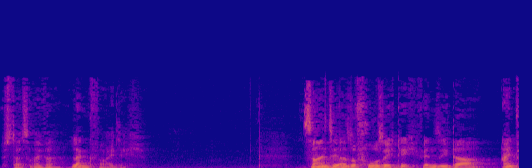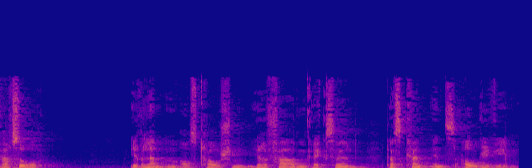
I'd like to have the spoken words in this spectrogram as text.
ist das einfach langweilig. Seien Sie also vorsichtig, wenn Sie da einfach so Ihre Lampen austauschen, Ihre Farben wechseln, das kann ins Auge gehen.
